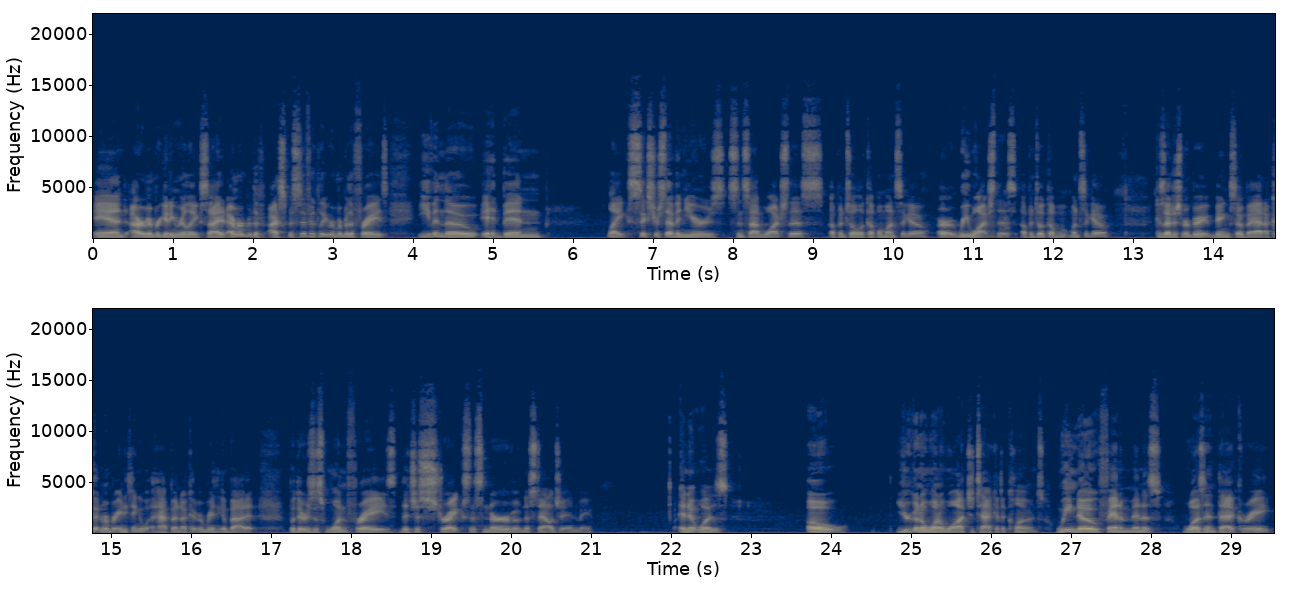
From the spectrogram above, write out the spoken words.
and I remember getting really excited. I remember the I specifically remember the phrase, even though it had been like six or seven years since I'd watched this up until a couple months ago, or rewatched mm-hmm. this up until a couple months ago, because I just remember it being so bad. I couldn't remember anything of what happened. I couldn't remember anything about it. But there's this one phrase that just strikes this nerve of nostalgia in me, and it was, "Oh, you're gonna want to watch Attack of the Clones. We know Phantom Menace wasn't that great."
